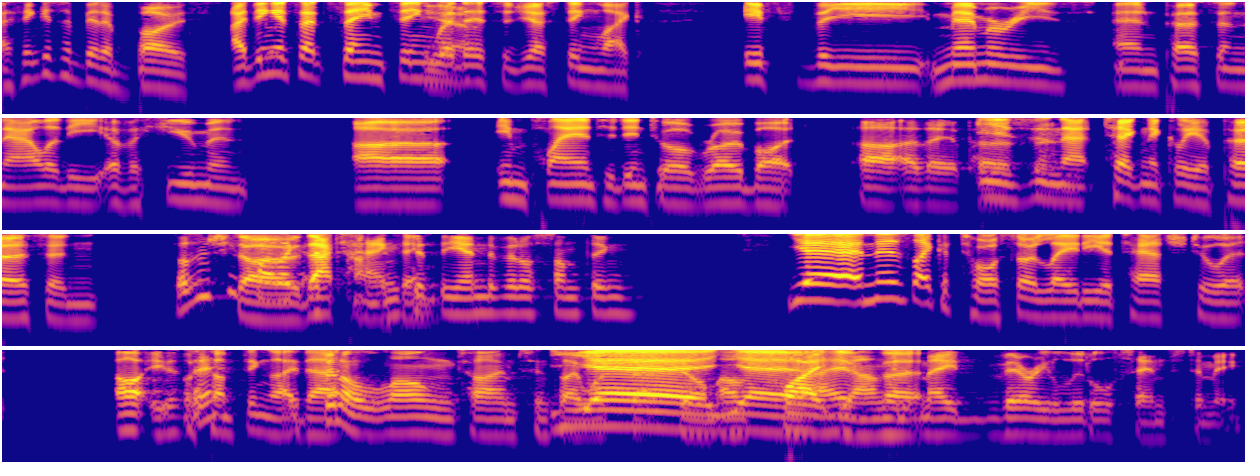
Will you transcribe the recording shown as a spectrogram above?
I think it's a bit of both. I think it's that same thing where they're suggesting like if the memories and personality of a human are implanted into a robot, uh, are they a person? isn't that technically a person? Doesn't she so fight like that a kind of tank at the end of it or something? Yeah, and there's like a torso lady attached to it. Oh, is Or there? something like It's that. It's been a long time since I watched that film. I was yeah, quite I've, young and uh, it made very little sense to me.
